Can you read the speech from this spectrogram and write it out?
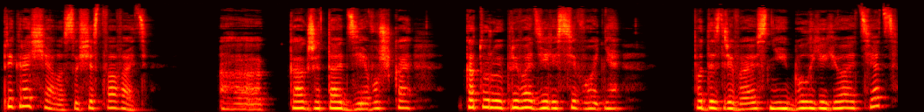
прекращала существовать. «А как же та девушка, которую приводили сегодня?» Подозреваю, с ней был ее отец.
